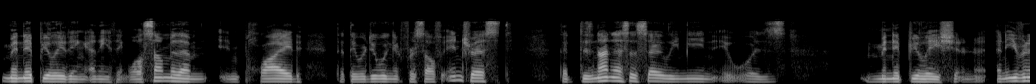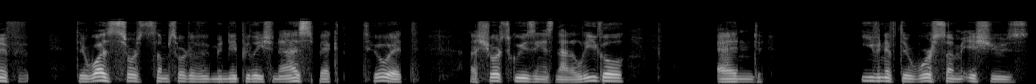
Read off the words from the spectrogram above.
manipulating anything. While some of them implied that they were doing it for self-interest, that does not necessarily mean it was manipulation. And even if there was sort some sort of manipulation aspect to it, a short squeezing is not illegal. And even if there were some issues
